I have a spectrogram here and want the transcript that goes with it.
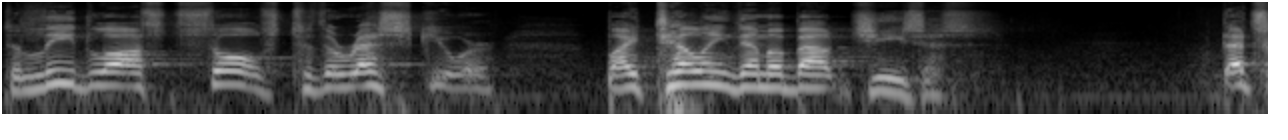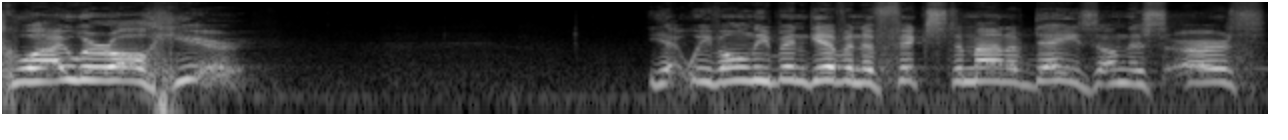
to lead lost souls to the rescuer by telling them about Jesus. That's why we're all here. Yet we've only been given a fixed amount of days on this earth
